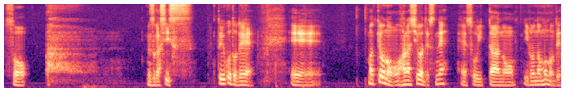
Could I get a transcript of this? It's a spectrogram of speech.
そう難しいっす。ということで、えーまあ、今日のお話はですね、えそういったあのいろんなもので、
